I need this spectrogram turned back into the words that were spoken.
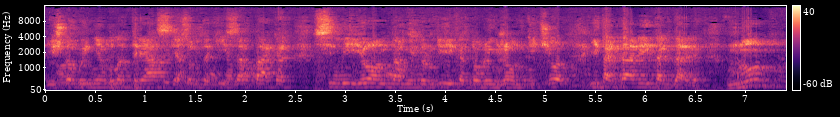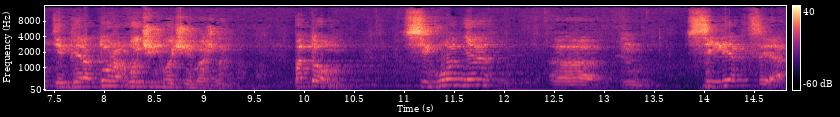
и чтобы не было тряски, особенно такие сорта, как Семион там, и другие, которые уже он течет, и так далее, и так далее. Но температура очень-очень важна. Потом, сегодня э, селекция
